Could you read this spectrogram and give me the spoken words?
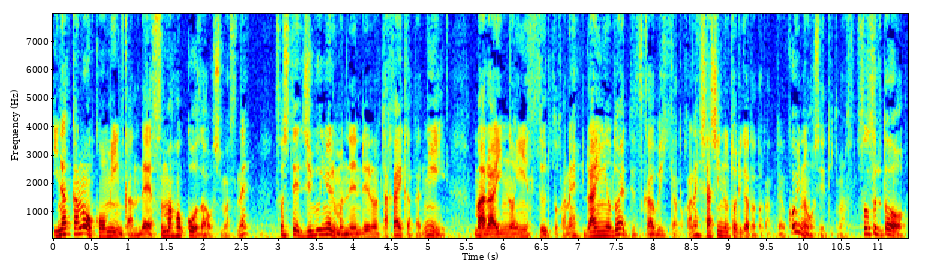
田舎の公民館でスマホ講座をしますね。そして自分よりも年齢の高い方にまあ LINE のインストールとかね LINE をどうやって使うべきかとかね写真の撮り方とかっていうのこういうのを教えていきます。そうすると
